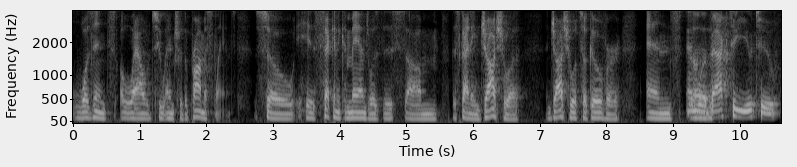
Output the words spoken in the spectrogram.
wasn't allowed to enter the promised land, so his second in command was this um, this guy named Joshua, and Joshua took over. And, and uh, we're back to you two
